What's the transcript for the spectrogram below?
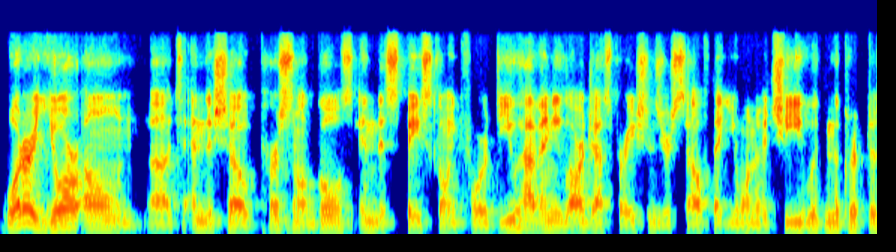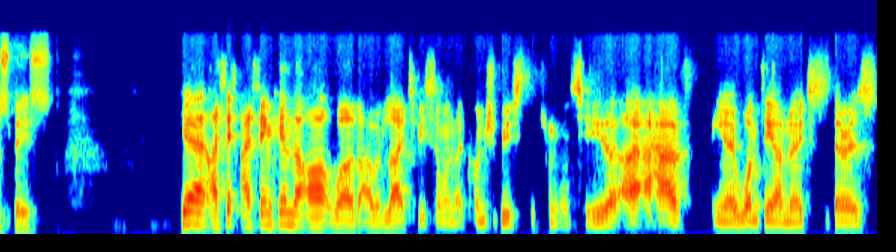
What are your own, uh, to end the show, personal goals in this space going forward? Do you have any large aspirations yourself that you want to achieve within the crypto space? Yeah, I think I think in the art world, I would like to be someone that contributes to the community. I have, you know, one thing I've noticed is there is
